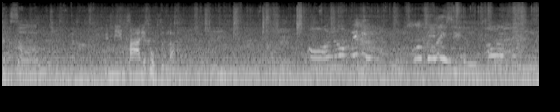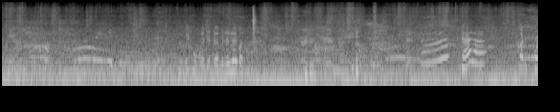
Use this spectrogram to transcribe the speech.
สิบสองเป็นมีปลานี่ถูกสุดแล้ว โอ้ลูกไม่ถึงลูกไม่ถึงโอ้ไม่ถึง คือไม่ถูก เลยเดี๋ยวเดินไปเรื่อยๆก่อนได้ละกดเฟร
